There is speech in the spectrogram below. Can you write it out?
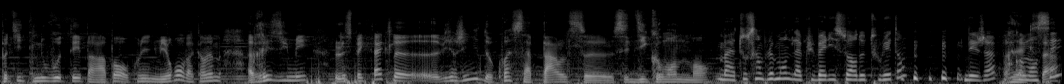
petite nouveauté par rapport au premier numéro, on va quand même résumer le spectacle. Virginie, de quoi ça parle ce- ces Dix Commandements? Bah, tout simplement de la plus belle histoire de tous les temps, déjà, pour Rien commencer.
